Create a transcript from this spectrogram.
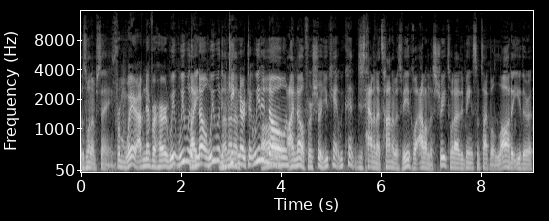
Is what I'm saying. From where? I've never heard. We we would have Like- known. We would have no, no, no. t- We'd have Oh, known. I know for sure. You can't. We couldn't just have an autonomous vehicle out on the streets without it being some type of law to either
